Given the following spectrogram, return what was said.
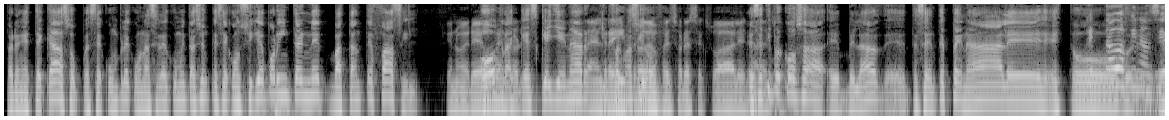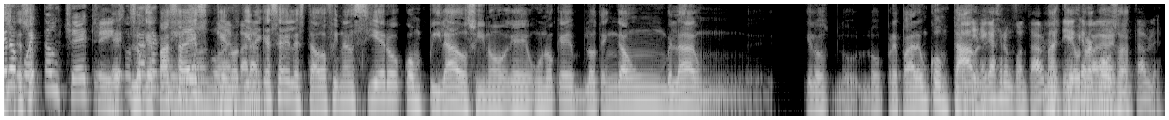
Pero en este caso, pues se cumple con una serie de documentación que se consigue por internet bastante fácil. Que no eres Otra ofensor- que es que llenar está en el registro de información. ofensores sexuales. Ese tipo de cosas, eh, ¿verdad? Antecedentes penales, esto. Un estado financiero eso- cuesta un cheque. Sí. eh, lo que pasa es no que no tiene que ser el estado financiero compilado, sino eh, uno que lo tenga un, ¿verdad? Un- que lo, lo- lo prepare un contable. Tiene que hacer un contable, Más que tiene que, otra pagar cosa. el contable.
